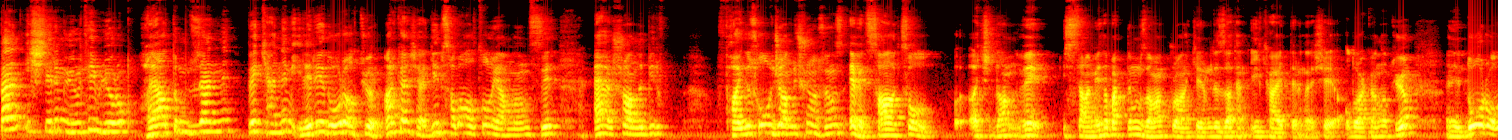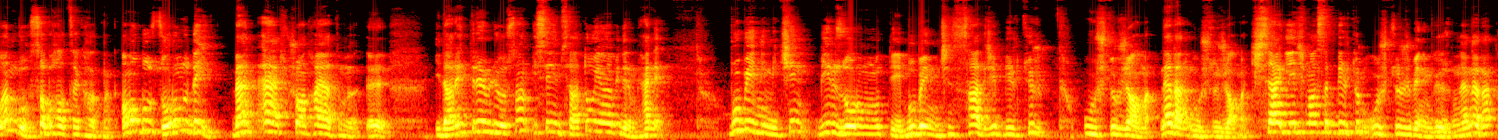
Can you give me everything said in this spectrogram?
ben işlerimi yürütebiliyorum. Hayatım düzenli ve kendimi ileriye doğru atıyorum. Arkadaşlar gelip sabah 6'da uyanmanın size eğer şu anda bir faydası olacağını düşünüyorsanız evet sağlıksal açıdan ve İslamiyet'e baktığımız zaman Kur'an-ı Kerim'de zaten ilk ayetlerinde şey olarak anlatıyor. Yani doğru olan bu. Sabah 6'da kalkmak. Ama bu zorunlu değil. Ben eğer şu an hayatımı e, idare ettirebiliyorsam istediğim saatte uyanabilirim. Hani bu benim için bir zorunluluk değil. Bu benim için sadece bir tür uyuşturucu almak. Neden uyuşturucu almak? Kişisel gelişim aslında bir tür uyuşturucu benim gözümde. Neden?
